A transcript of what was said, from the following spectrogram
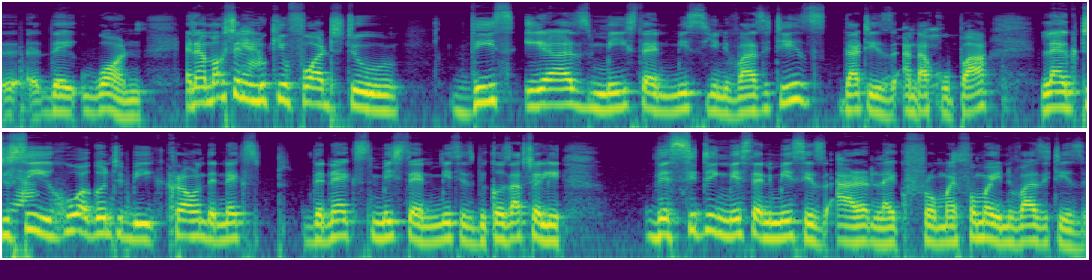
uh, they won, and I'm actually Yeah. looking forward to this year's Miss and Miss Universities that is under Cooper, like to Mm-hmm. Yeah. see who are going to be crowned the next the next Miss and Misses because actually. The sitting Miss and Misses are like from my former universities,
